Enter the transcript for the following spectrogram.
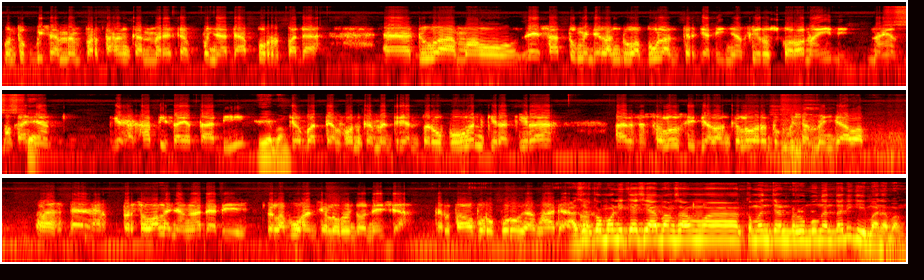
untuk bisa mempertahankan mereka punya dapur pada eh, dua mau eh satu menjelang dua bulan terjadinya virus corona ini nah ya, makanya gerak hati saya tadi Iya, Bang. coba telepon Kementerian Perhubungan kira-kira ada solusi jalan keluar untuk bisa menjawab eh, eh, persoalan yang ada di pelabuhan seluruh Indonesia terutama buru-buru yang ada. Hasil komunikasi abang sama Kementerian Perhubungan tadi gimana bang?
